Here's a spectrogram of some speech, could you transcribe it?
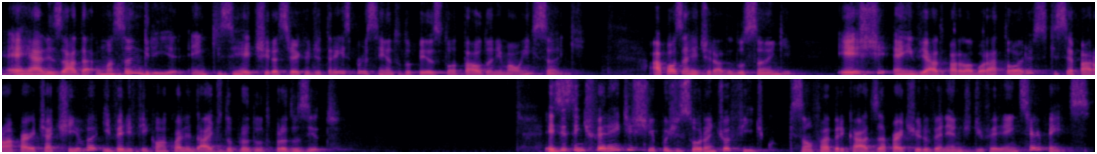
é realizada uma sangria, em que se retira cerca de 3% do peso total do animal em sangue. Após a retirada do sangue, este é enviado para laboratórios que separam a parte ativa e verificam a qualidade do produto produzido. Existem diferentes tipos de soro antiofídico, que são fabricados a partir do veneno de diferentes serpentes.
